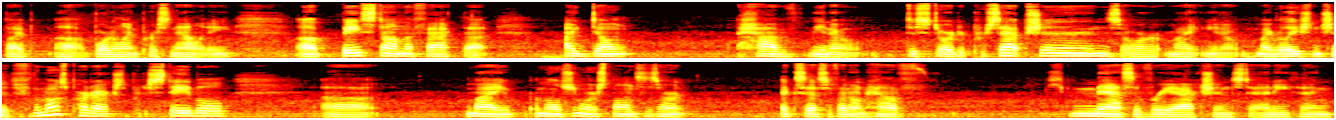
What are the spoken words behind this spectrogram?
by uh, borderline personality, uh, based on the fact that I don't have you know distorted perceptions or my you know my relationships for the most part are actually pretty stable. Uh, my emotional responses aren't excessive. I don't have massive reactions to anything,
